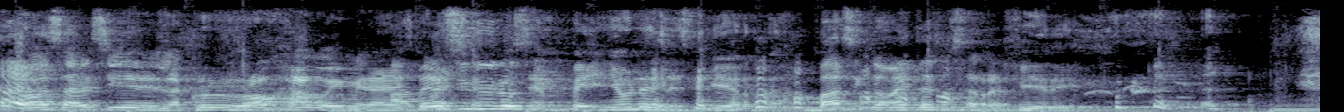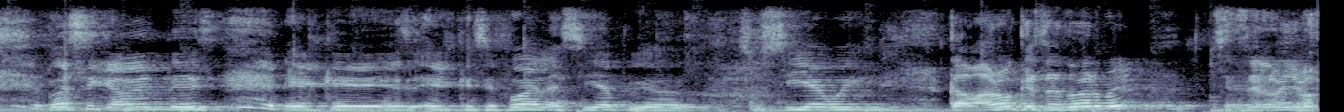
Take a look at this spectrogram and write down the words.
Vamos a ver si viene la Cruz Roja, güey. Mira, A ver si unos empeñones despierta. Básicamente a eso se refiere. Básicamente es el que, es el que se fue a la silla, pero su silla, güey. Camarón que se duerme, se, lo llevó.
